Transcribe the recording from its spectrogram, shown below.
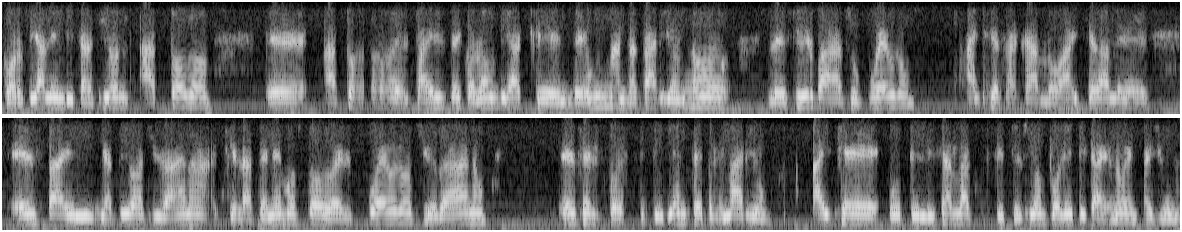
cordial invitación a todo eh, a todo el país de Colombia que de un mandatario no le sirva a su pueblo, hay que sacarlo, hay que darle esta iniciativa ciudadana que la tenemos todo, el pueblo ciudadano es el constituyente primario, hay que utilizar la constitución política del 91.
